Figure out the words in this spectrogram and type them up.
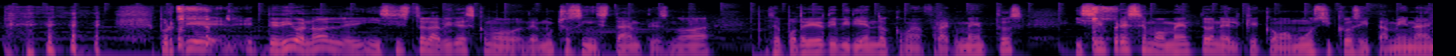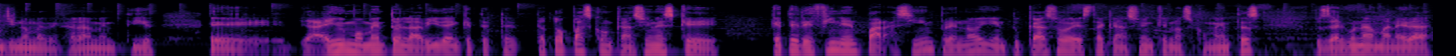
Porque te digo, ¿no? Insisto, la vida es como de muchos instantes, ¿no? Se podría ir dividiendo como en fragmentos y siempre ese momento en el que como músicos, y también Angie no me dejará mentir, eh, hay un momento en la vida en que te- te topas con canciones que, que te definen para siempre, ¿no? Y en tu caso, esta canción que nos comentas, pues de alguna manera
